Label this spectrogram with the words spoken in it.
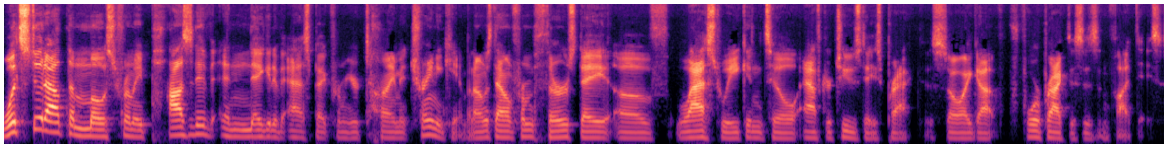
What stood out the most from a positive and negative aspect from your time at training camp? And I was down from Thursday of last week until after Tuesday's practice. So I got four practices in five days.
